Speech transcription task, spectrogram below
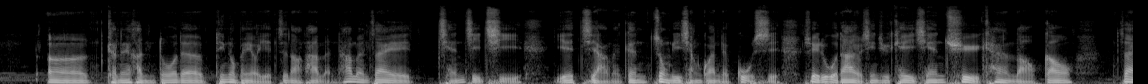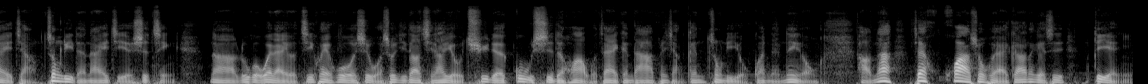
呃，可能很多的听众朋友也知道他们，他们在。前几期也讲了跟重力相关的故事，所以如果大家有兴趣，可以先去看老高在讲重力的那一集的事情。那如果未来有机会，或者是我收集到其他有趣的故事的话，我再跟大家分享跟重力有关的内容。好，那再话说回来，刚刚那个是电影，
